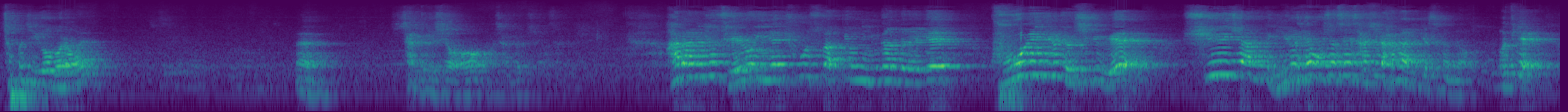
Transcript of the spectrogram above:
첫 번째 이거 뭐라고요? 네. 잘 들으셔. 잘 들으셔. 하나님께서 죄로 인해 죽을 수밖에 없는 인간들에게 구원의 길을 여시기 위해 쉬지 않고 일을 해오셨어요. 사실 하나님께서는요. 어떻게?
